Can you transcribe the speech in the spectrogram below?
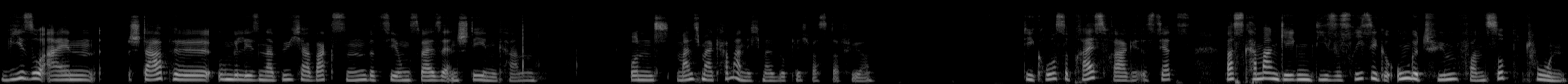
wie so ein Stapel ungelesener Bücher wachsen bzw. entstehen kann. Und manchmal kann man nicht mal wirklich was dafür. Die große Preisfrage ist jetzt, was kann man gegen dieses riesige Ungetüm von Sub tun?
